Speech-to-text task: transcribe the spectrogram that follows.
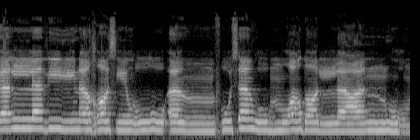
الذين خسروا أنفسهم وضل عنهم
